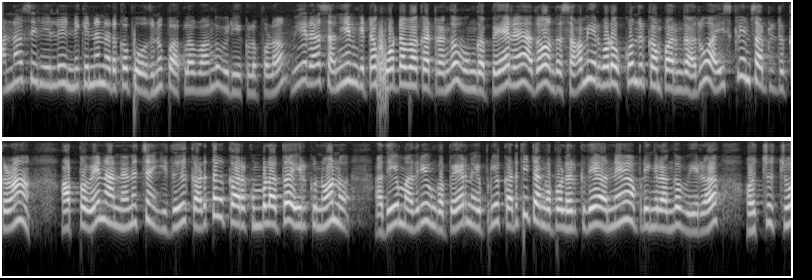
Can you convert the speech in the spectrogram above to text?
அண்ணா சீரியலில் இன்றைக்கி என்ன நடக்க போகுதுன்னு பார்க்கலாம். வாங்க வீடியோக்குள்ளே போகலாம் வீரா சனியன் கிட்ட ஃபோட்டோவாக காட்டுறாங்க. உங்கள் பேரன் அதோ அந்த சாமியார் கூட உட்காந்துருக்கான் பாருங்க. அதுவும் ஐஸ்கிரீம் சாப்பிட்டுட்டு இருக்கிறான். அப்போவே நான் நினச்சேன் இது கடத்தல்கார கும்பலாக தான் இருக்கணும்னு. அதே மாதிரி உங்கள் பேரனை எப்படியோ கடத்திட்டாங்க போல இருக்குதே அண்ணே அப்படிங்கிறாங்க வீரா. அச்சோ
